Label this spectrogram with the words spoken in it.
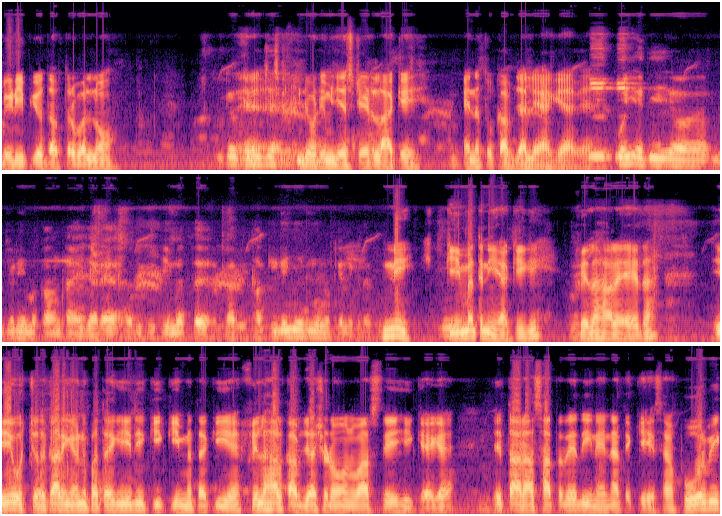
ਬੀਡੀਪੀਓ ਦਫ਼ਤਰ ਵੱਲੋਂ ਡਿਊਟੀ ਮੈਜਿਸਟ੍ਰੇਟ ਲਾ ਕੇ ਇਹਨਾਂ ਤੋਂ ਕਬਜ਼ਾ ਲਿਆ ਗਿਆ ਹੈ। ਕੋਈ ਇਹਦੀ ਜਿਹੜੀ ਮਕਾਨ ਢਾਇਆ ਜਾ ਰਿਹਾ ਉਹਦੀ ਕੋਈ ਕੀਮਤ ਆਕੀ ਗਈ ਹੈ ਵੀ ਉਹਨੂੰ ਕਿੰਨੇ ਕਿੰਨੇ ਨਹੀਂ ਕੀਮਤ ਨਹੀਂ ਆਕੀ ਗਈ। ਫਿਲਹਾਲ ਇਹਦਾ ਇਹ ਉੱਚ ਅਧਿਕਾਰੀਆਂ ਨੂੰ ਪਤਾ ਹੈ ਕਿ ਇਹਦੀ ਕੀ ਕੀਮਤ ਹੈ ਕੀ ਹੈ। ਫਿਲਹਾਲ ਕਬਜ਼ਾ ਛਡਾਉਣ ਵਾਸਤੇ ਹੀ ਕਹਿ ਗਿਆ ਇਹ ਧਾਰਾ 7 ਦੇ ਅਧੀਨ ਇਹਨਾਂ ਤੇ ਕੇਸ ਹੈ। ਹੋਰ ਵੀ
